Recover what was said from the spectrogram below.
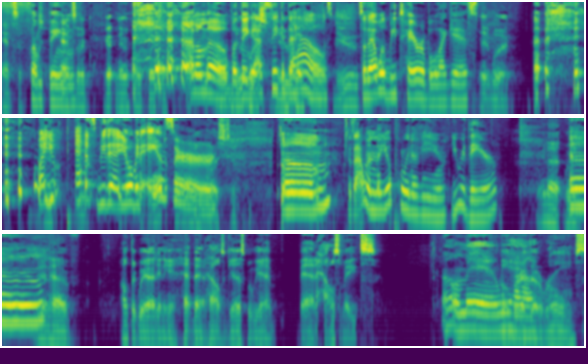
answer something. Answer the no, no question. I don't know, but New they got sick at the question, house, new so that would be terrible, I guess. it would. Why you ask me that? You want me to answer? Question. Um, because I want to know your point of view. You were there. We not. We, Um, didn't, we didn't have. I don't think we had any bad house guests, but we had bad housemates Oh man, we over at have. the rooms.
